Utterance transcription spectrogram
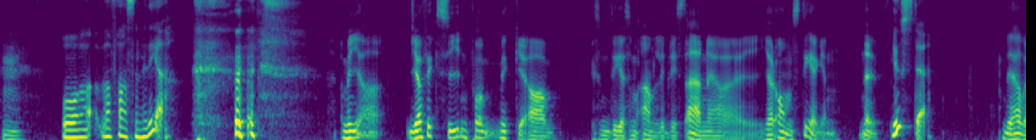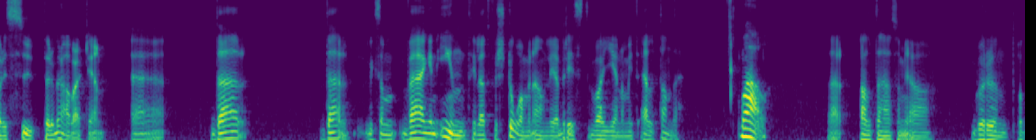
Mm. Och vad fasen är det? Men jag, jag fick syn på mycket av liksom det som andlig brist är när jag gör omstegen nu. Just det. Det har varit superbra verkligen. Eh, där, där liksom vägen in till att förstå min andliga brist var genom mitt ältande. Wow. Där allt det här som jag går runt och,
